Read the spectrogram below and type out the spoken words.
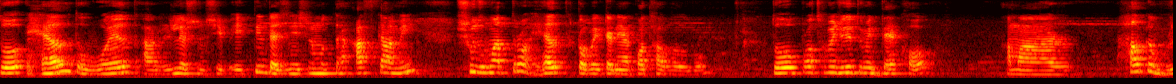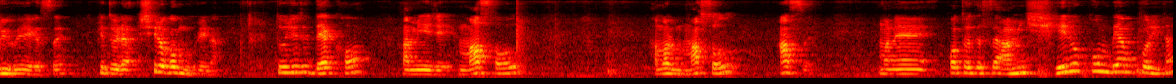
তো হেলথ ওয়েলথ আর রিলেশনশিপ এই তিনটা জিনিসের মধ্যে আজকে আমি শুধুমাত্র হেলথ টপিকটা নিয়ে কথা বলব। তো প্রথমে যদি তুমি দেখো, আমার হালকা ভুঁড়ি হয়ে গেছে, কিন্তু এটা সেরকম ভুঁড়ি না। তুমি যদি দেখো, আমি এই যে মাসল আমার মাসল আছে। মানে কত হইতেছে, আমি সেরকম ব্যায়াম করি না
